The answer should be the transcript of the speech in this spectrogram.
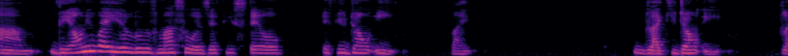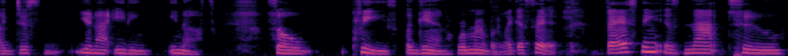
Um, the only way you lose muscle is if you still, if you don't eat, like, like you don't eat, like just you're not eating enough. So please, again, remember, like I said, fasting is not to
